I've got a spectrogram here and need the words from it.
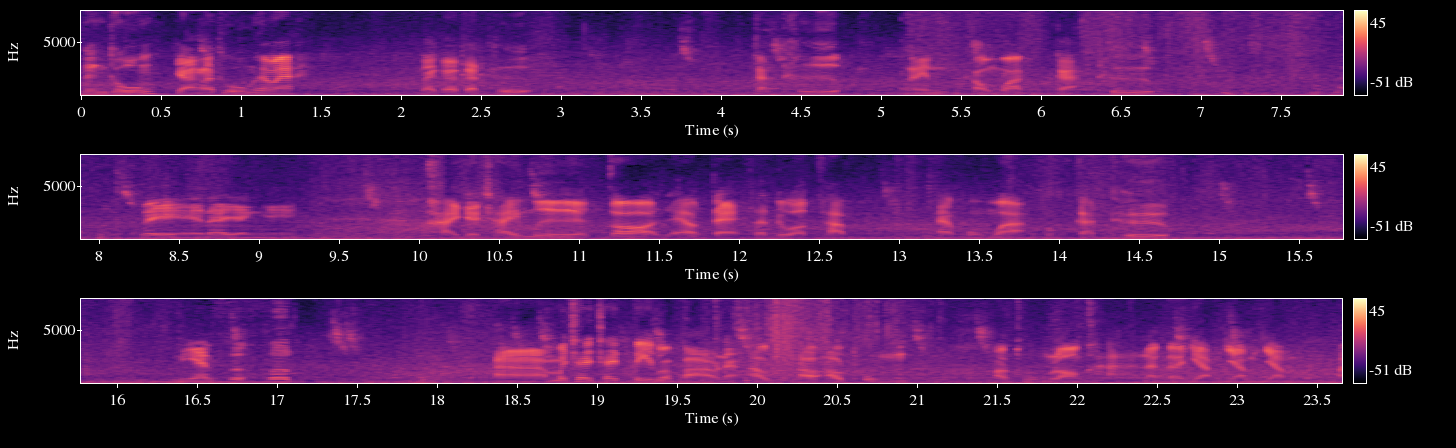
หนึ่งถุงอย่างละถุงใช่ไหมแล้วก็กระทืบ กระทืบเน้นคำว่ากระทืบนี่ได้อย่างนี้ ใครจะใช้มือก็แล้วแต่สะดวกครับ แต่ผมว่ากระทืบ เนียนสุดๆอ่า ไม่ใช่ใช้ตีนเปล่าๆนะ เอาเอาเอาถุง เอาถุงรองขาแล้วก็ยำยำยำลงไป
